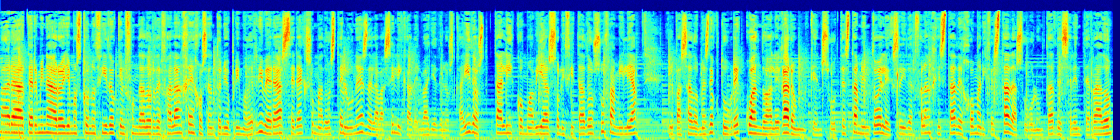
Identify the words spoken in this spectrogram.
Para terminar, hoy hemos conocido que el fundador de Falange, José Antonio Primo de Rivera, será exhumado este lunes de la Basílica del Valle de los Caídos, tal y como había solicitado su familia el pasado mes de octubre, cuando alegaron que en su testamento el ex líder falangista dejó manifestada su voluntad de ser enterrado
